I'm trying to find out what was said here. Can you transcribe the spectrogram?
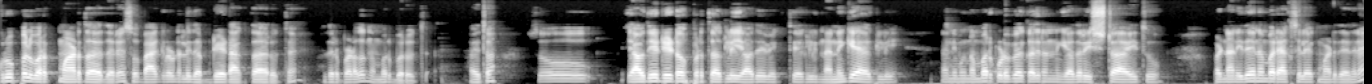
ಗ್ರೂಪಲ್ಲಿ ವರ್ಕ್ ಮಾಡ್ತಾ ಇದ್ದಾರೆ. ಸೊ ಬ್ಯಾಕ್ಗ್ರೌಂಡಲ್ಲಿ ಇದು ಅಪ್ಡೇಟ್ ಆಗ್ತಾ ಇರುತ್ತೆ. ಅದರ ಪಡೋದು ನಂಬರ್ ಬರುತ್ತೆ. ಆಯಿತಾ? ಸೊ ಯಾವುದೇ ಡೇಟ್ ಆಫ್ ಬರ್ತ್ ಆಗಲಿ, ಯಾವುದೇ ವ್ಯಕ್ತಿ ಆಗಲಿ, ನನಗೆ ಆಗಲಿ, ನಾನು ನಿಮಗೆ ನಂಬರ್ ಕೊಡಬೇಕಾದ್ರೆ ನನಗೆ ಯಾವ್ದಾದ್ರು ಇಷ್ಟ ಆಯಿತು. ಬಟ್ ನಾನು ಇದೇ ನಂಬರ್ ಯಾಕೆ ಸೆಲೆಕ್ಟ್ ಮಾಡಿದೆ ಅಂದರೆ,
